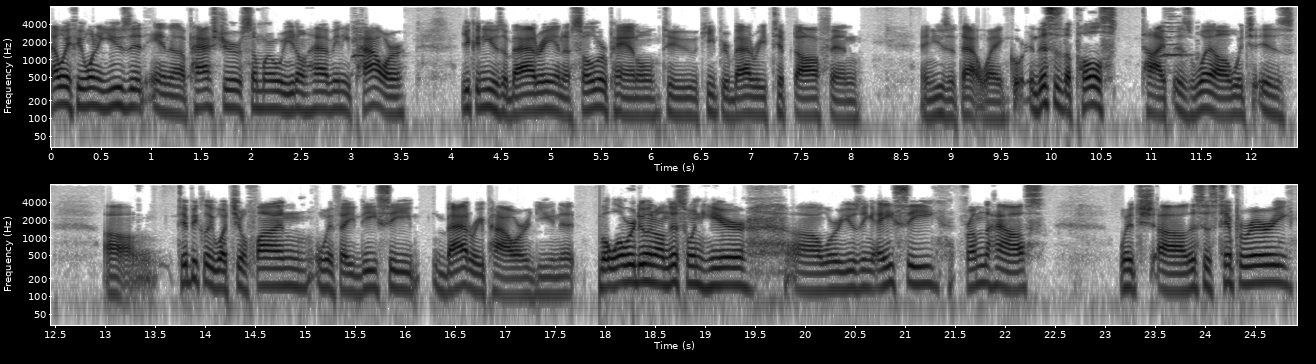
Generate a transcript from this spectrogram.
That way if you want to use it in a pasture or somewhere where you don't have any power, you can use a battery and a solar panel to keep your battery tipped off and, and use it that way. And this is the pulse type as well, which is um, typically what you'll find with a DC battery powered unit. But what we're doing on this one here, uh, we're using AC from the house which uh, this is temporary.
